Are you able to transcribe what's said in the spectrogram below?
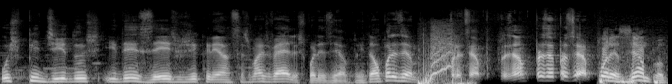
os pedidos e desejos de crianças mais velhas, por exemplo. Então, por exemplo, por exemplo, por exemplo, por exemplo, por exemplo. Por exemplo,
